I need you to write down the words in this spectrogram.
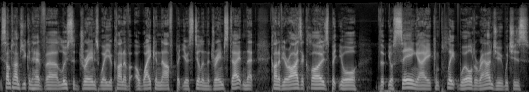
sometimes you can have uh, lucid dreams where you're kind of awake enough, but you're still in the dream state, and that kind of your eyes are closed, but you're that you're seeing a complete world around you, which is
